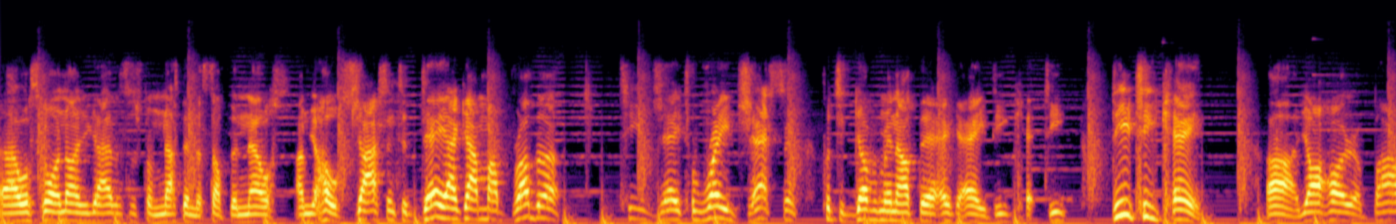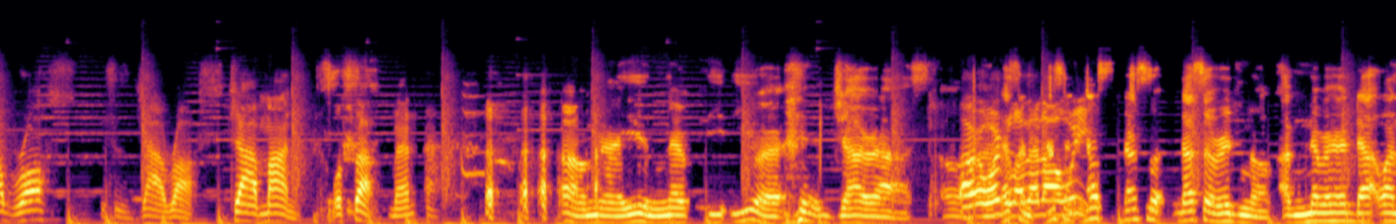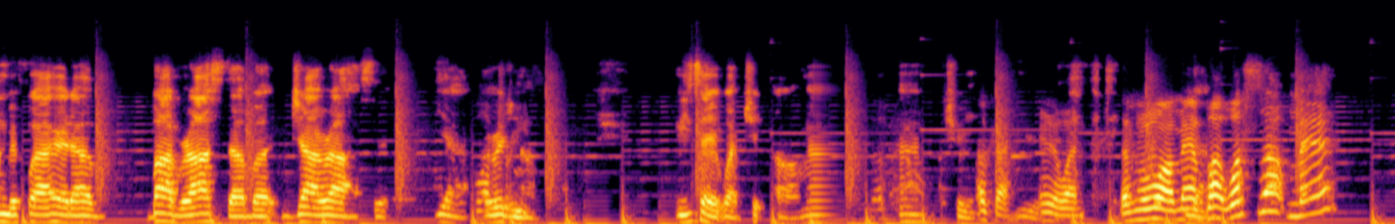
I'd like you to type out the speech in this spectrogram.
Uh, what's going on, you guys? This is from nothing to something else. I'm your host, Josh, and today I got my brother, TJ, Tarray Jackson. Put your government out there, aka DK, D, DTK. Uh, y'all heard of Bob Ross? This is Ja Ross. Ja Man. What's up, man? oh man, you never you, are Ja Ross. Oh, I've been working on that all that's a- week. That's that's a- that's original. I've never heard that one before. I heard of Bob Rasta, but Ja Ross. Yeah, original. You say what? Oh man, man, tree. Okay. Anyway, let's move on, man. Yeah. But what's up, man?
